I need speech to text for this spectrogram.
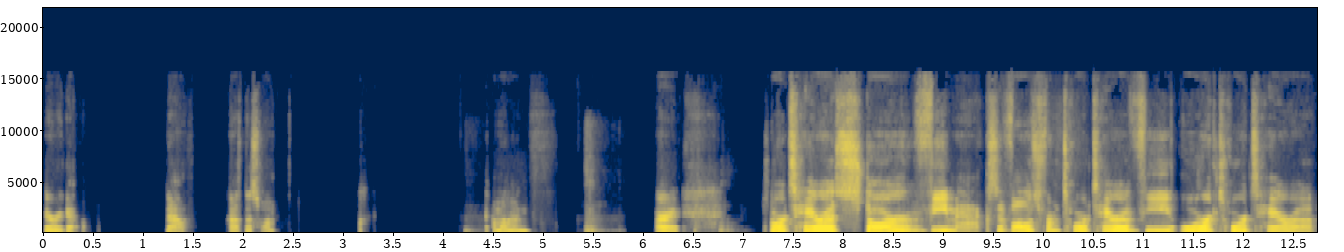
here we go. No, not this one. Come on. All right. Torterra Star V Max evolves from Torterra V or Torterra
